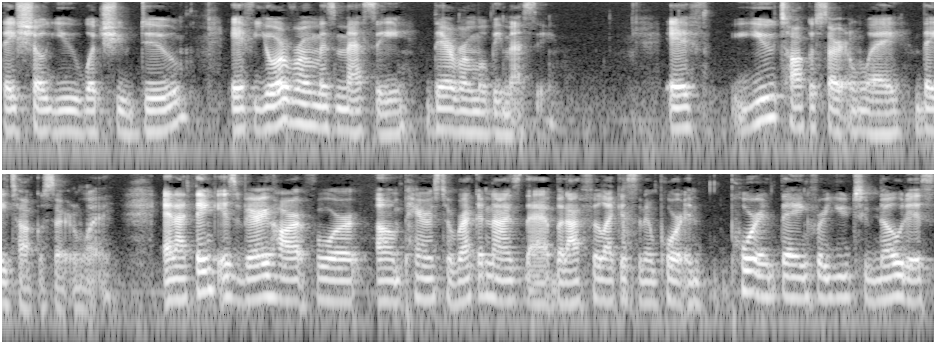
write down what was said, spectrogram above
They show you what you do. If your room is messy, their room will be messy. If you talk a certain way, they talk a certain way. And I think it's very hard for um, parents to recognize that, but I feel like it's an important important thing for you to notice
